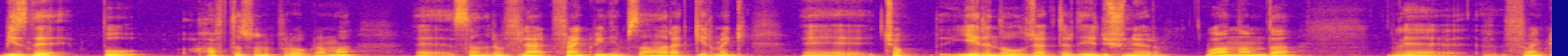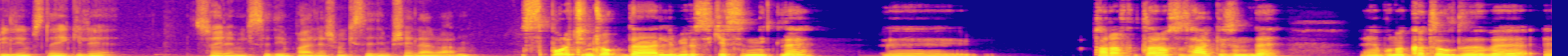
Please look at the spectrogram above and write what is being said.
biz de bu hafta sonu programa e, sanırım Frank Williams'ı anarak girmek e, çok yerinde olacaktır diye düşünüyorum. Bu anlamda e, Frank Williams'la ilgili söylemek istediğim, paylaşmak istediğim şeyler var mı? Spor için çok değerli birisi kesinlikle. E, taraflı tarafsız herkesin de e, buna katıldığı ve e,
